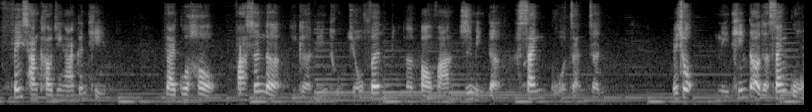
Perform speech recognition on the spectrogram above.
非常靠近阿根廷，在过后发生了一个领土纠纷，而爆发知名的三国战争。没错，你听到的三国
